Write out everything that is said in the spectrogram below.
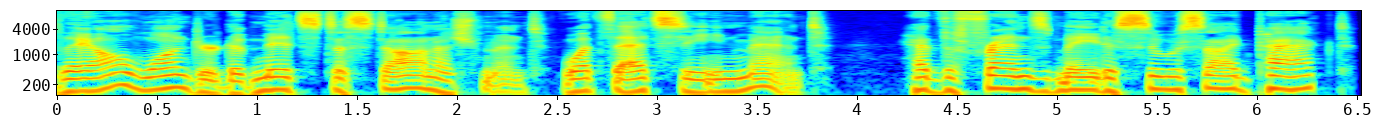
They all wondered amidst astonishment what that scene meant. Had the friends made a suicide pact?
